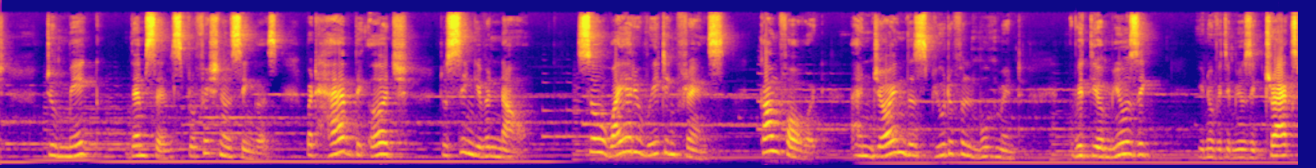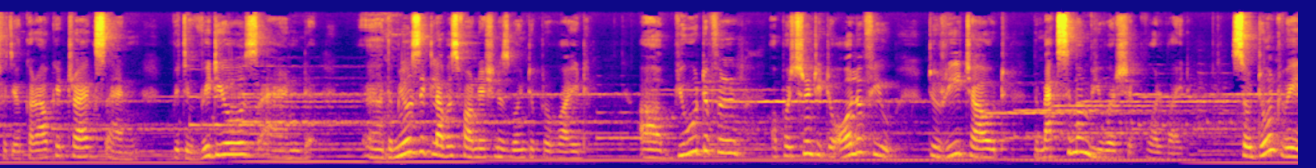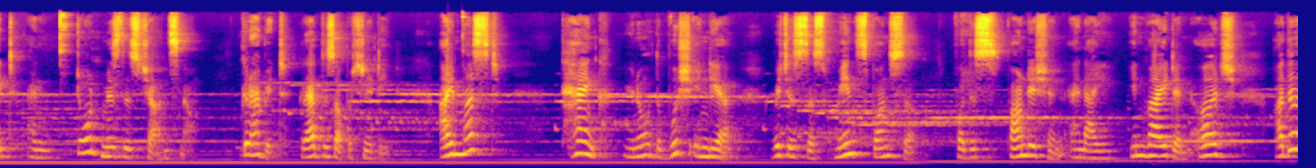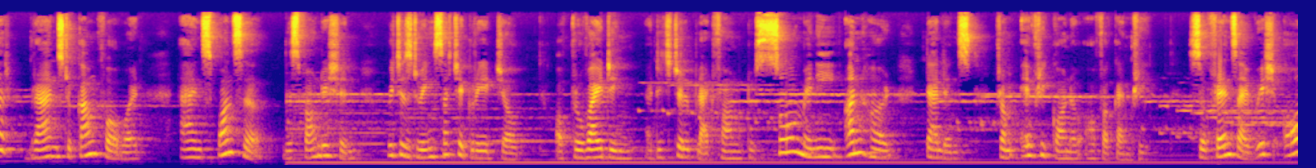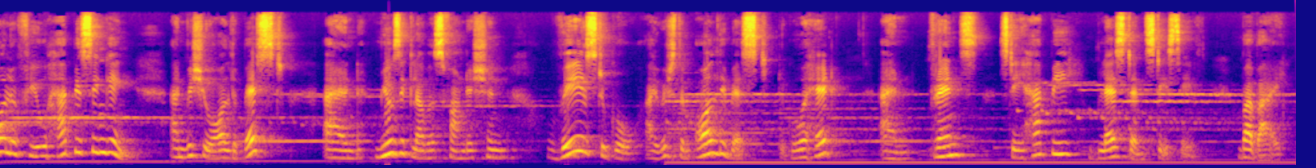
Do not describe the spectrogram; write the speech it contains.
to make themselves professional singers but have the urge to sing even now. So, why are you waiting, friends? Come forward and join this beautiful movement with your music you know with your music tracks with your karaoke tracks and with your videos and uh, the music lovers foundation is going to provide a beautiful opportunity to all of you to reach out the maximum viewership worldwide. So don't wait and don't miss this chance now. Grab it. Grab this opportunity. I must thank you know the bush india which is the main sponsor for this foundation and I invite and urge other brands to come forward and sponsor this foundation which is doing such a great job of providing a digital platform to so many unheard talents from every corner of our country. So friends, I wish all of you happy singing and wish you all the best and Music Lovers Foundation ways to go. I wish them all the best to go ahead. And friends, stay happy, blessed, and stay safe. Bye bye.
